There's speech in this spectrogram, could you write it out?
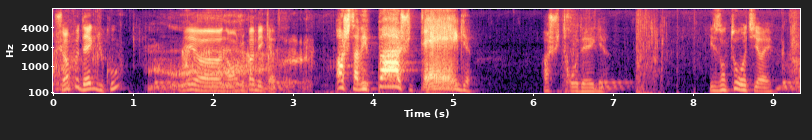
Je suis un peu deg du coup. Mais euh, non, je vais pas B4. Oh je savais pas, je suis deg Oh je suis trop deg. Ils ont tout retiré. Oh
